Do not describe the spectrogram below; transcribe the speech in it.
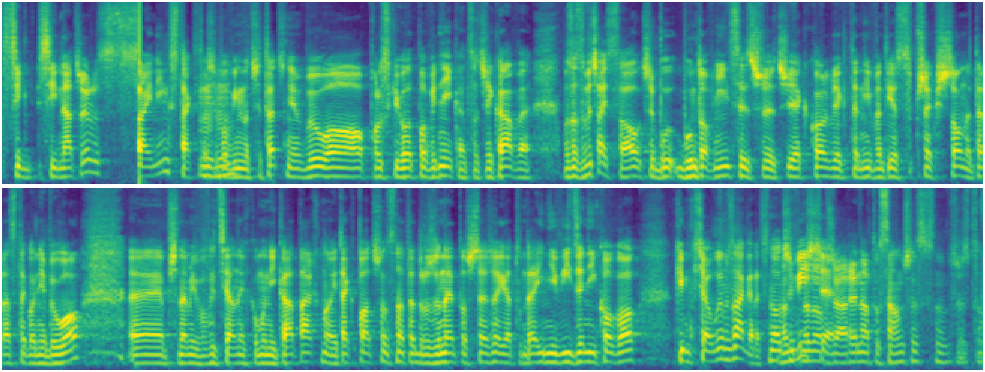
Sig- Signature Signings, tak to się powinno czytać, nie było polskiego odpowiednika, co ciekawe, bo zazwyczaj są, czy bu- buntownicy, czy, czy jakkolwiek ten event jest przechrzczony, teraz tego nie było, e, przynajmniej w oficjalnych komunikatach, no i tak patrząc na tę drużynę, to szczerze ja tutaj nie widzę nikogo, kim chciałbym zagrać. No No, oczywiście. No dobrze, a Renato Sanchez? No, to...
